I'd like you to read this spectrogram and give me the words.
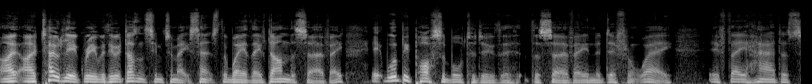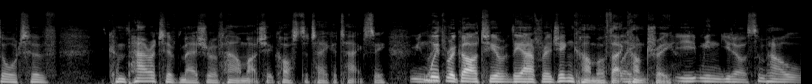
I, I totally agree with you. It doesn't seem to make sense the way they've done the survey. It would be possible to do the, the survey in a different way if they had a sort of comparative measure of how much it costs to take a taxi like- with regard to your, the average income of that Like, country. You mean, you know, somehow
